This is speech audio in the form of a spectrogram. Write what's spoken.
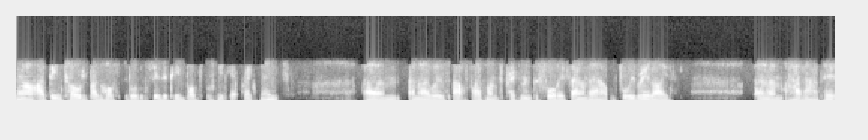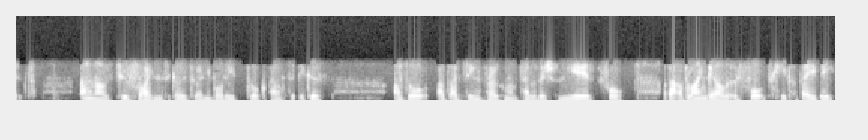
Now, I've been told by the hospital it's physically impossible for me to get pregnant. Um, and I was about five months pregnant before they found out, before we realised um, I had a habit. And I was too frightened to go to anybody to talk about it because I thought I'd, I'd seen a program on television years before about a blind girl that had fought to keep her baby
